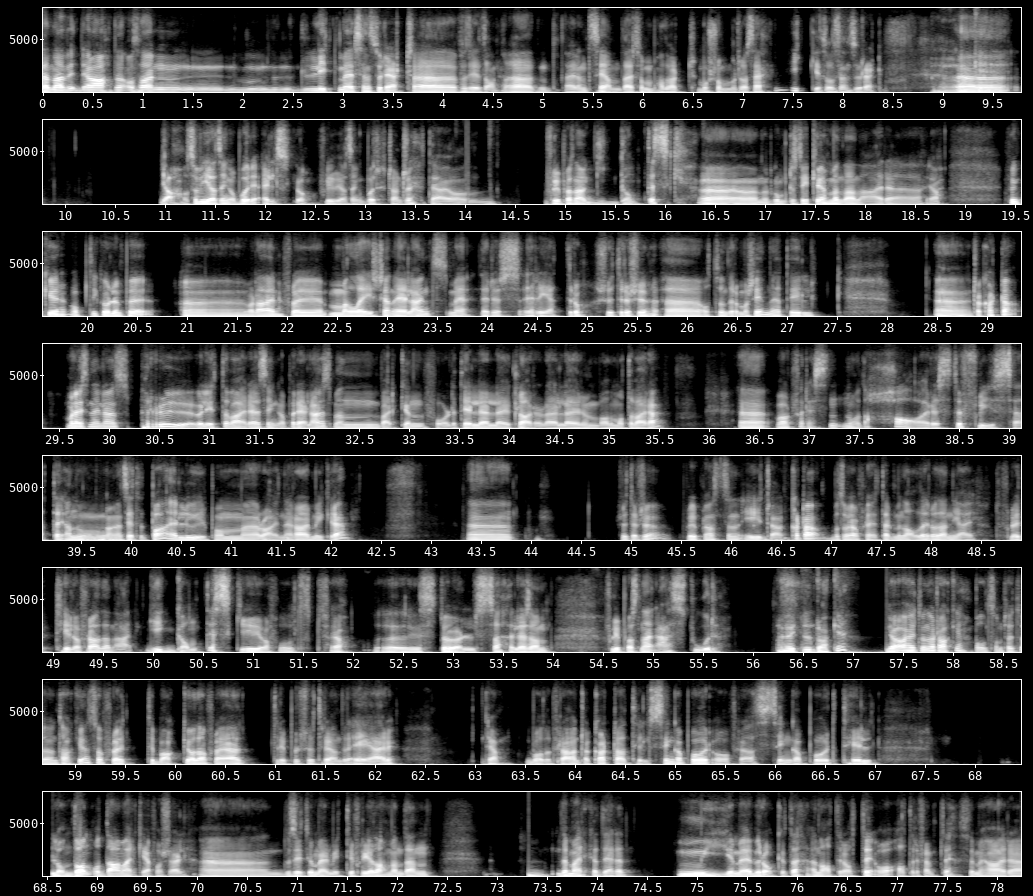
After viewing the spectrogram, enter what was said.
Den er, ja, den er den litt mer sensurert, for å si det sånn. Det er en scene der som hadde vært morsommere å se. Ikke så sensurert. Okay. Ja, altså via Singapore. Jeg elsker jo å fly via Singapore. Changi. Det er jo Flyplassen er gigantisk når det kommer til stykket, men den er ja, funker. Opp til Uh, var der. Fløy Malaysian Airlines med deres retro 737-800-maskin ned til Jakarta. Malaysian Airlines prøver litt å være Singapore Airlines, men verken får det til eller klarer det, eller hva det måtte være. Uh, var forresten noe av det hardeste flysetet jeg noen gang har sittet på. Jeg lurer på om Ryanair har mykere. Uh, 77, flyplassen i Jakarta består av flere terminaler, og den jeg fløy til og fra, den er gigantisk, i hvert fall ja, størrelse. Eller sånn Flyplassen her er stor. Høyt under taket? Ja, høyt under taket. Voldsomt høyt under taket. Så fløy jeg tilbake, og da fløy jeg 777-300 ER. Ja, både fra Jakarta til Singapore og fra Singapore til London. Og da merker jeg forskjell. Du sitter jo mer midt i flyet, da, men den det merker at det er mye mer bråkete enn A380 og A350, som jeg har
